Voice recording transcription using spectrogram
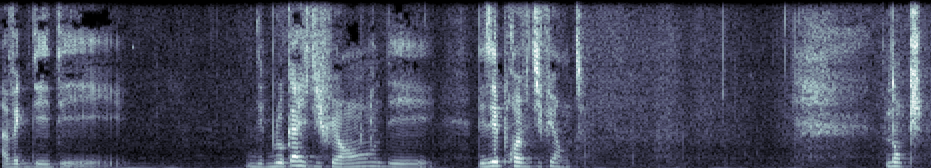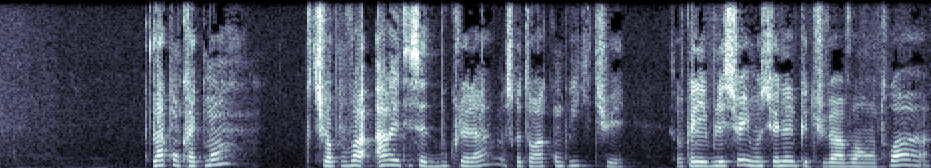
avec des, des, des blocages différents, des, des épreuves différentes. Donc, là concrètement, tu vas pouvoir arrêter cette boucle-là parce que tu auras compris qui tu es. Sauf que les blessures émotionnelles que tu vas avoir en toi,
